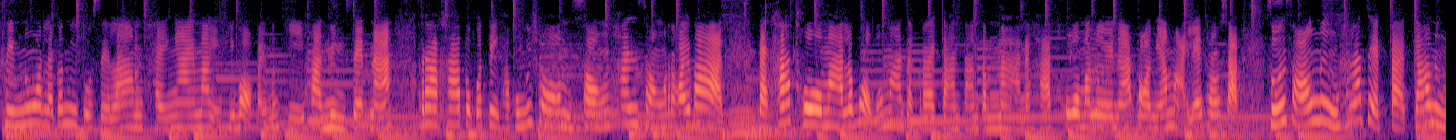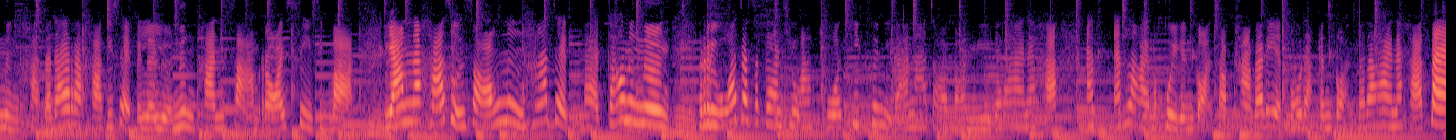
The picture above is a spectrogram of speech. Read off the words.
ครีมนวดแล้วก็มีตัวเซรั่มใช้ง่ายมากอย่างที่บอกไปเมื่อกี้ค่ะ 1 เซตนะ ราคาปกติค่ะคุณผู้ชม 2,200 บาทอืมแต่ถ้าโทรมาแล้วบอกว่ามาจากรายการตามตำนานนะคะ โทรมาเลยนะ ตอนนี้หมายเลขโทรศัพท์ 021578911 ค่ะ จะได้ราคาพิเศษไปเลยเหลือ 1,340 บาทอืมย้ำนะคะ 021578911 หรือว่าจะสแกน QR code ที่ขึ้นอยู่ด้านหน้าจอตอนนี้ก็ได้นะคะแอดแอดไลน์มาคุยกันก่อนสอบถามรายละเอียดโปรดักต์กันก่อนก็ได้นะคะ แต่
